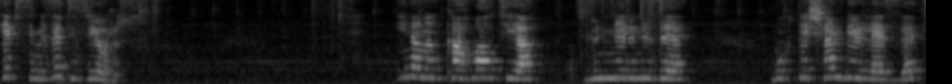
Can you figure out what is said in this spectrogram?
tepsimize diziyoruz. İnanın kahvaltıya, günlerinize muhteşem bir lezzet.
